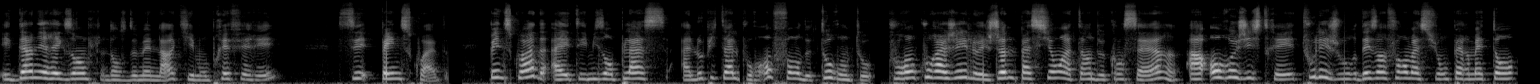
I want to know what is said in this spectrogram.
Et dernier exemple dans ce domaine-là, qui est mon préféré, c'est Pain Squad. Pain Squad a été mise en place à l'hôpital pour enfants de Toronto pour encourager les jeunes patients atteints de cancer à enregistrer tous les jours des informations permettant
